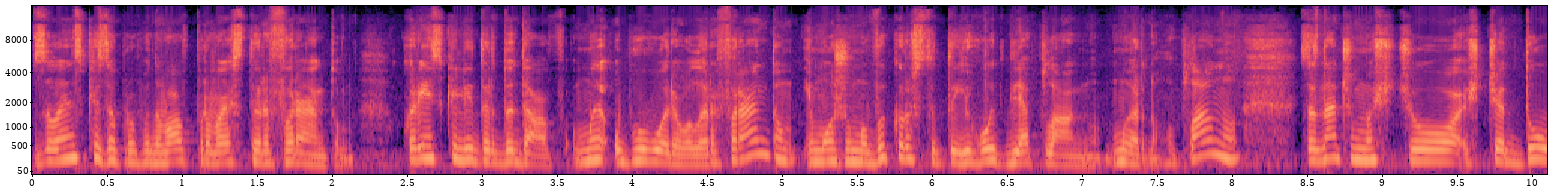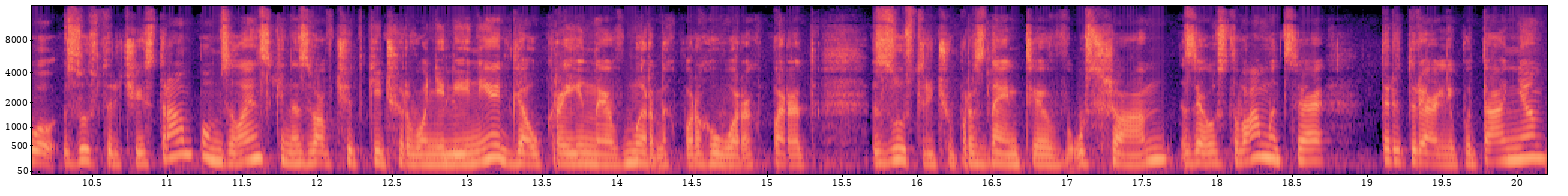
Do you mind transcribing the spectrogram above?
Зеленський запропонував провести референдум. Український лідер додав: ми обговорювали референдум і можемо використати його для плану мирного плану. Зазначимо, що ще до зустрічі з Трампом Зеленський назвав чіткі червоні лінії для України в мирних переговорах перед зустрічю президентів у США. За його словами, це територіальні питання,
